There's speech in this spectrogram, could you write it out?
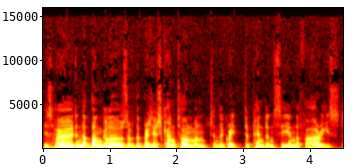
is heard in the bungalows of the British cantonment in the great dependency in the Far East,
